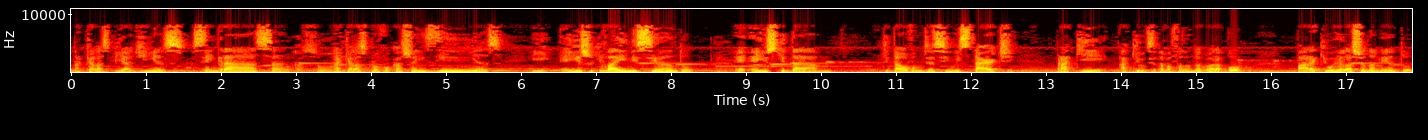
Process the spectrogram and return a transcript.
naquelas piadinhas sem graça, Provocações. naquelas provocaçõezinhas. E é isso que vai iniciando, é, é isso que dá, que dá, vamos dizer assim, o start para que aquilo que você estava falando agora há pouco, para que o relacionamento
